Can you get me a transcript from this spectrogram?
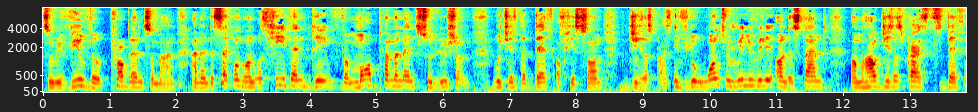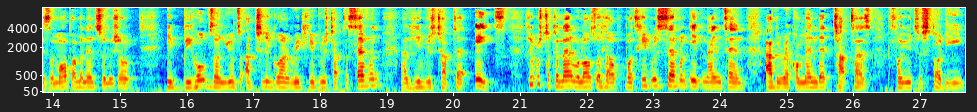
to reveal the problem to man. And then the second one was he then gave the more permanent solution which is the death of his son jesus christ. If you want to really really understand um, how jesus christ's death is a more permanent solution it behoves on you to actually go and read hebrews chapter 7 and hebrews chapter 8 Hebrews chapter 9 will also help, but Hebrews 7, 8, 9, 10 are the recommended chapters for you to study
